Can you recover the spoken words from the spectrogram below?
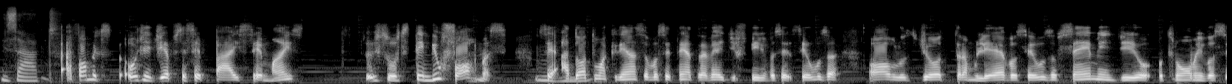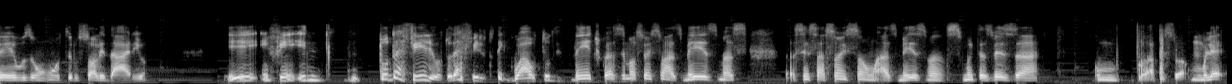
Exato. A forma de, hoje em dia, para você ser pai, ser mãe, isso tem mil formas. Você uhum. adota uma criança, você tem através de filho, você, você usa óvulos de outra mulher, você usa o sêmen de outro homem, você usa um útero solidário. E, enfim, e tudo é filho, tudo é filho, tudo é igual, tudo idêntico, as emoções são as mesmas, as sensações são as mesmas. Muitas vezes a, um, a pessoa, uma mulher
